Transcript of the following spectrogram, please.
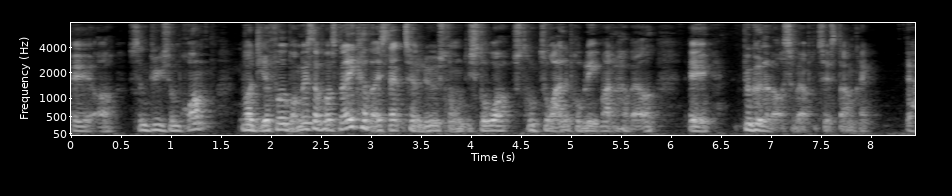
øh, og sådan en by som Rom, hvor de har fået borgmesterposten og ikke har været i stand til at løse nogle af de store strukturelle problemer, der har været, øh, begynder der også at være protester omkring. Ja.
